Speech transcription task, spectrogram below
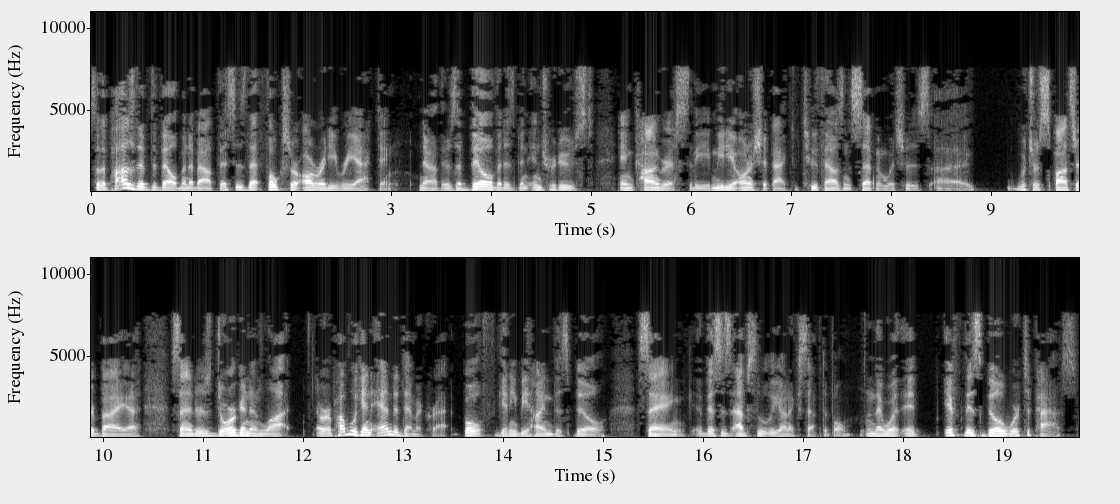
So the positive development about this is that folks are already reacting. Now, there's a bill that has been introduced in Congress, the Media Ownership Act of 2007, which was uh, which was sponsored by uh, Senators Dorgan and Lott, a Republican and a Democrat, both getting behind this bill, saying this is absolutely unacceptable, and that what it if this bill were to pass,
